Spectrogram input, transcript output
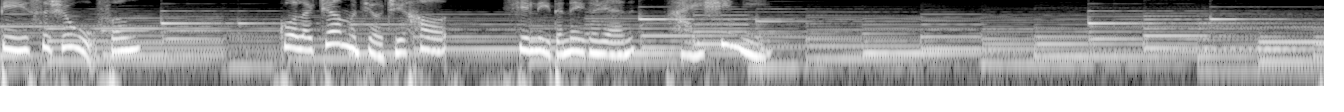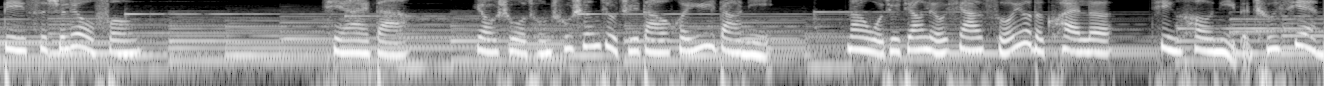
第四十五封，过了这么久之后，心里的那个人还是你。第四十六封，亲爱的，要是我从出生就知道会遇到你，那我就将留下所有的快乐，静候你的出现。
